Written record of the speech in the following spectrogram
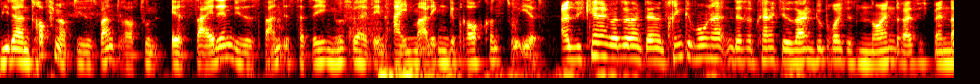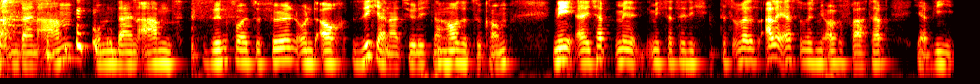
wieder einen Tropfen auf dieses Band drauf tun. Es sei denn, dieses Band ist tatsächlich nur für den einmaligen Gebrauch konstruiert. Also ich kenne ja Gott sei Dank deine Trinkgewohnheiten, deshalb kann ich dir sagen, du bräuchtest 39 Bänder um deinen Arm, um deinen Abend sinnvoll zu füllen und auch sicher natürlich nach Hause zu kommen. Nee, äh, ich habe mir mich tatsächlich, das war das allererste, was ich mich auch gefragt habe, ja wie?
